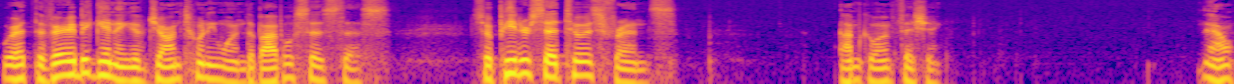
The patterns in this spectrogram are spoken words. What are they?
where at the very beginning of John 21, the Bible says this. So Peter said to his friends, I'm going fishing. Now,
